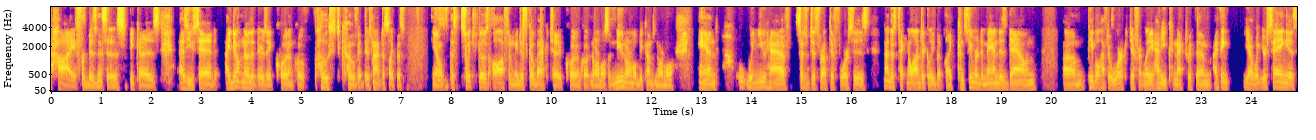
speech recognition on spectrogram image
high for businesses because as you said i don't know that there's a quote unquote post covid there's not just like this you know the switch goes off and we just go back to quote unquote normal. So new normal becomes normal. And when you have such disruptive forces not just technologically but like consumer demand is down um, people have to work differently. How do you connect with them? I think yeah what you're saying is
